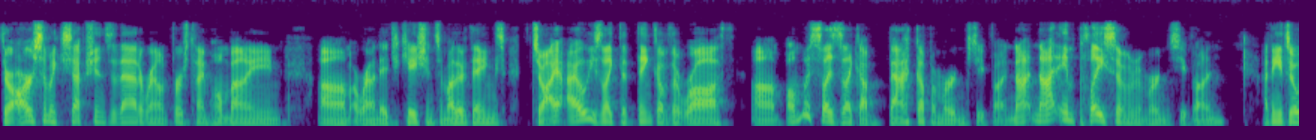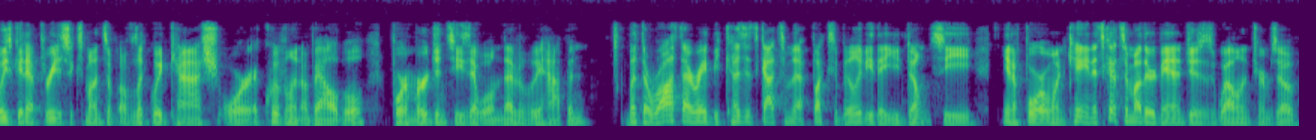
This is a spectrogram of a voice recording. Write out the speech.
There are some exceptions to that around first time home buying, um, around education, some other things. So I, I always like to think of the Roth um, almost as like a backup emergency fund, not not in place of an emergency fund. I think it's always good to have three to six months of, of liquid cash or equivalent available for emergencies that will inevitably happen. But the Roth IRA, because it's got some of that flexibility that you don't see in a 401k, and it's got some other advantages as well in terms of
